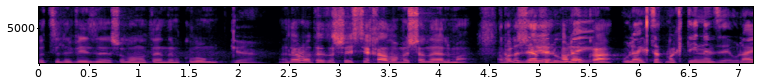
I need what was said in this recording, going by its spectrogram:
בטלוויזיה שלא נותן להם כלום, כן. לראות איזושהי שיחה, לא משנה על מה. אבל זה אפילו אולי, אולי קצת מקטין את זה. אולי,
